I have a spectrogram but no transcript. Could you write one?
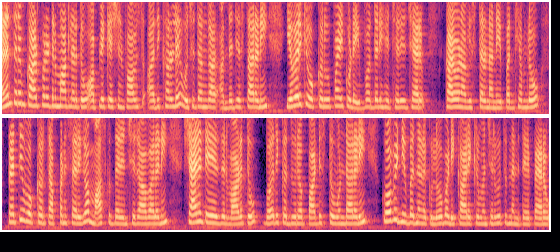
అనంతరం కార్పొరేటర్ మాట్లాడుతూ అప్లికేషన్ ఫామ్స్ అధికారులే ఉచితంగా అందజేస్తారని ఎవరికి ఒక్క రూపాయి కూడా ఇవ్వద్దని హెచ్చరించారు. కరోనా విస్తరణ నేపథ్యంలో ప్రతి ఒక్కరు తప్పనిసరిగా మాస్క్ ధరించి రావాలని శానిటైజర్ వాడుతూ భౌతిక దూరం పాటిస్తూ ఉండాలని కోవిడ్ నిబంధనలకు లోబడి కార్యక్రమం జరుగుతుందని తెలిపారు.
